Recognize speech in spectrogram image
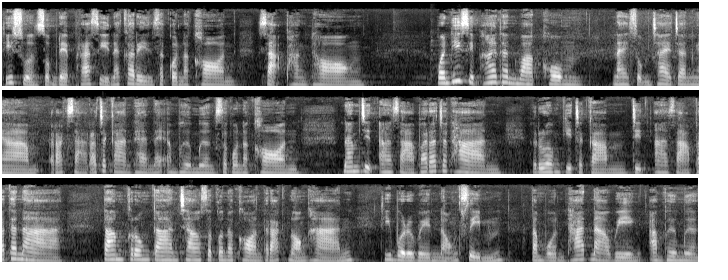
ที่สวนสมเด็จพระศรีนครินทร์สกลนครสะพังทอง วันที่ 15 ธันวาคม นายสมชายจันงาม รักษาราชการแทนในอำเภอเมืองสกลนครนำจิตอาสาพระราชทาน ร่วมกิจกรรม จิตอาสาพัฒนา ตามโครงการชาวสกลนครรักหนองหาน ที่บริเวณหนองสิมตำบลธาตนาเวงอำเภอเมือง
